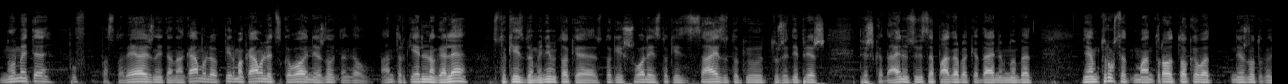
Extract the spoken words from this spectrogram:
numetė, puf, pastovėjo, žinai, ten ant kamulio, pirmą kamulio atsikovojo, nežinau, ten gal antro kėlinio gale, su tokiais duomenim, tokia, su tokiais šuoliais, tokiais saizu, tokių, tu žaidži prieš, prieš kadainius su visą pagarbą kadainiam, nu, bet jam trūksta, man atrodo, tokio, va, nežinau, tokio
